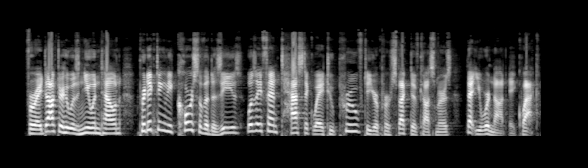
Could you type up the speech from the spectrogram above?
For a doctor who was new in town, predicting the course of a disease was a fantastic way to prove to your prospective customers that you were not a quack.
